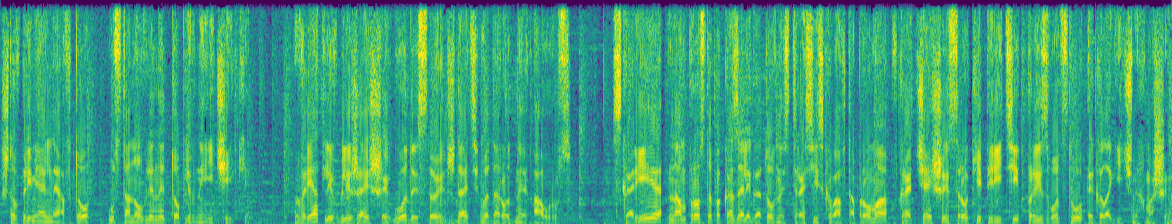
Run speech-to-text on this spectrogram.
что в премиальное авто установлены топливные ячейки. Вряд ли в ближайшие годы стоит ждать водородный аурус. Скорее, нам просто показали готовность российского автопрома в кратчайшие сроки перейти к производству экологичных машин.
